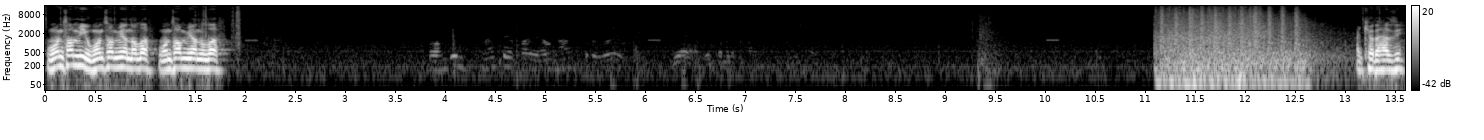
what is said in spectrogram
One's on me, one's on me on the left, one's on me on the left. Oh, I'm getting sniped at by L9 to the right. Yeah, they're coming across. I killed a hazy.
